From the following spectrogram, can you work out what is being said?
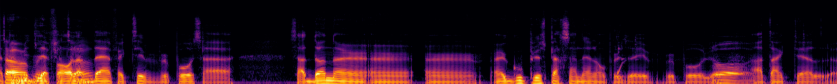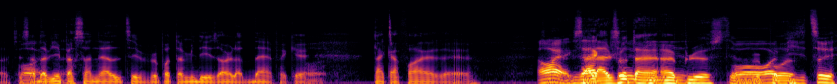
t'as mis de l'effort là-dedans, fait que tu veux pas, ça, ça donne un, un, un, un goût plus personnel, on peut dire, veux pas, là, Ouais, en tant que tel, là, ça devient exact. personnel, tu veux pas, t'as mis des heures là-dedans, fait que, Ouais. tant qu'à faire, euh, Ah ouais, ça, exact. ça sais, un, plus, tu veux ouais, pas, puis, tu sais,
